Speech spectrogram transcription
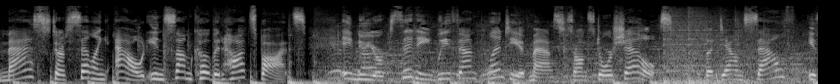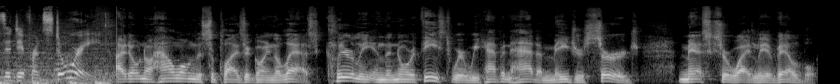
masks are selling out in some COVID hotspots. In New York City, we found plenty of masks on store shelves. But down south is a different story. I don't know how long the supplies are going to last. Clearly, in the Northeast, where we haven't had a major surge, masks are widely available.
